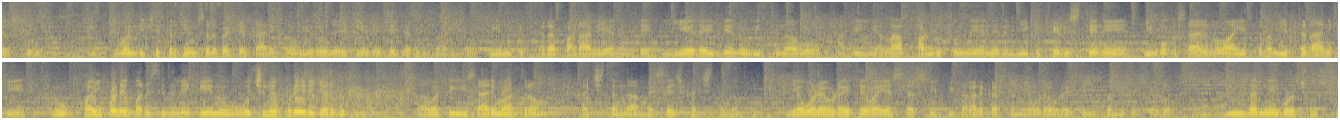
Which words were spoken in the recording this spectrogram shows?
చేస్తూ ఇటువంటి చిత్రహింసలు పెట్టే కార్యక్రమం ఈ రోజు అయితే ఏదైతే జరుగుతూ ఉందో దీనికి తెర పడాలి అని అంటే ఏదైతే నువ్వు విత్తినావో అది ఎలా పండుతుంది అనేది నీకు తెలిస్తేనే ఇంకొకసారి నువ్వు ఆ ఇత్తనం ఇత్తడానికి నువ్వు భయపడే పరిస్థితిలోకి నువ్వు వచ్చినప్పుడే ఇది జరుగుతుంది. కాబట్టి ఈసారి మాత్రం ఖచ్చితంగా మెసేజ్ ఖచ్చితంగా పోతుంది. ఎవడెవడైతే వైఎస్ఆర్సీపీ కార్యకర్తను ఎవడెవడైతే ఇబ్బంది పెట్టాడో వాళ్ళందరినీ కూడా చూస్తూ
